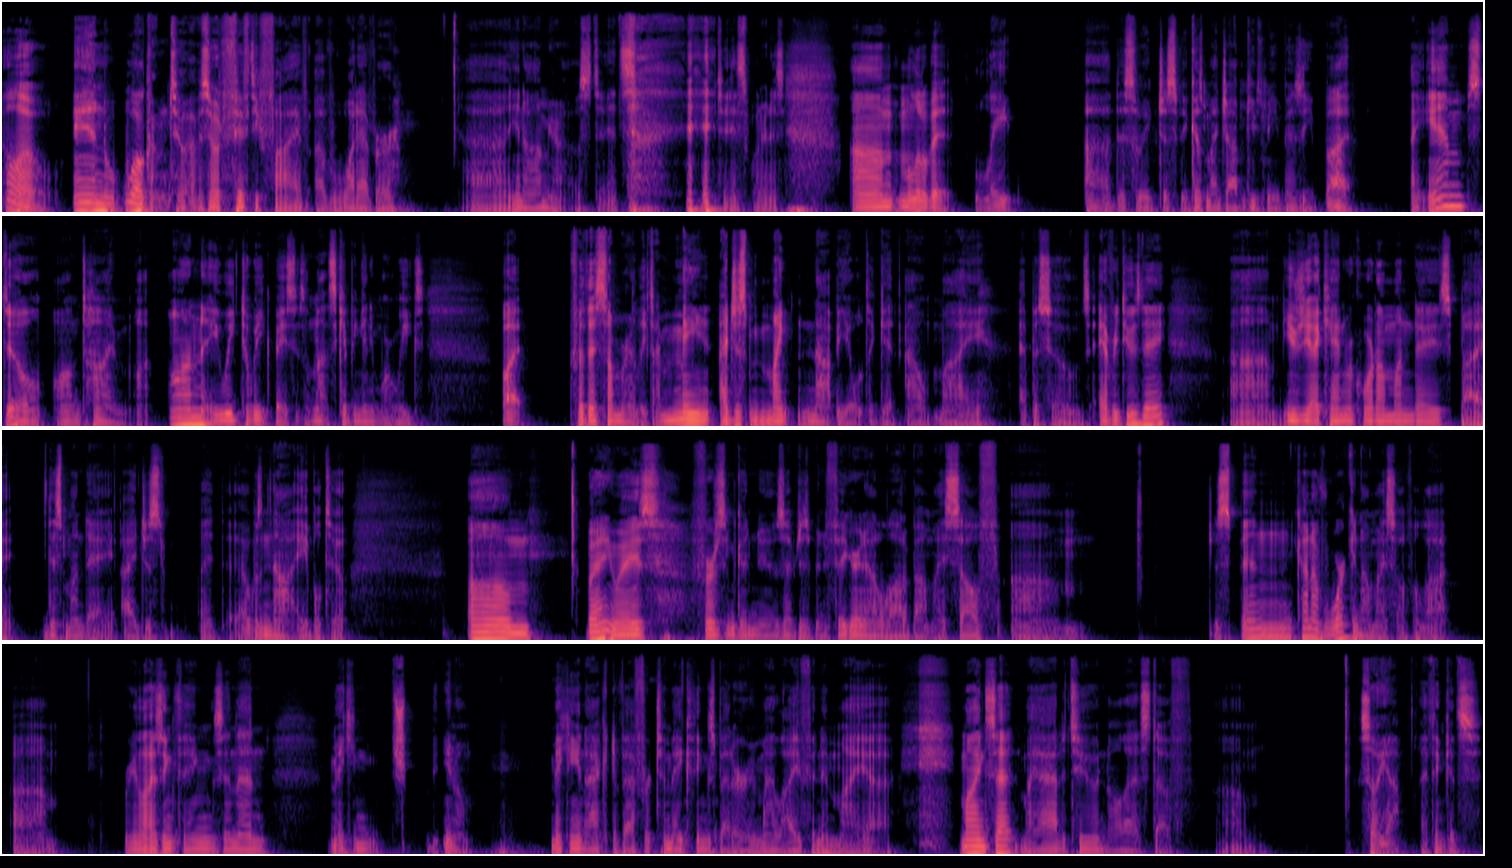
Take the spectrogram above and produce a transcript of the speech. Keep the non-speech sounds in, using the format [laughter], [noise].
Hello, and welcome to episode 55 of whatever. Uh, you know, I'm your host. It's [laughs] it is what it is. Um, I'm a little bit late uh, this week just because my job keeps me busy, but I am still on time on a week to week basis. I'm not skipping any more weeks, but for this summer at least, I may I just might not be able to get out my episodes every Tuesday. Um, usually I can record on Mondays, but this Monday I just I, I was not able to. Um, but anyways, for some good news, I've just been figuring out a lot about myself. Um, just been kind of working on myself a lot, um, realizing things, and then making you know making an active effort to make things better in my life and in my uh, mindset, my attitude, and all that stuff. Um, so yeah, I think it's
